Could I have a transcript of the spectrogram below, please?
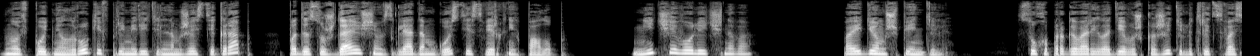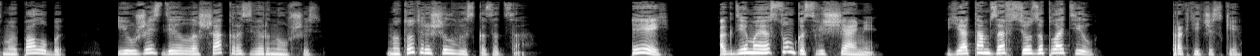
Вновь поднял руки в примирительном жесте граб под осуждающим взглядом гостя с верхних палуб. Ничего личного. Пойдем, шпендель. Сухо проговорила девушка жителю 38-й палубы и уже сделала шаг, развернувшись. Но тот решил высказаться. «Эй, а где моя сумка с вещами? Я там за все заплатил. Практически.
